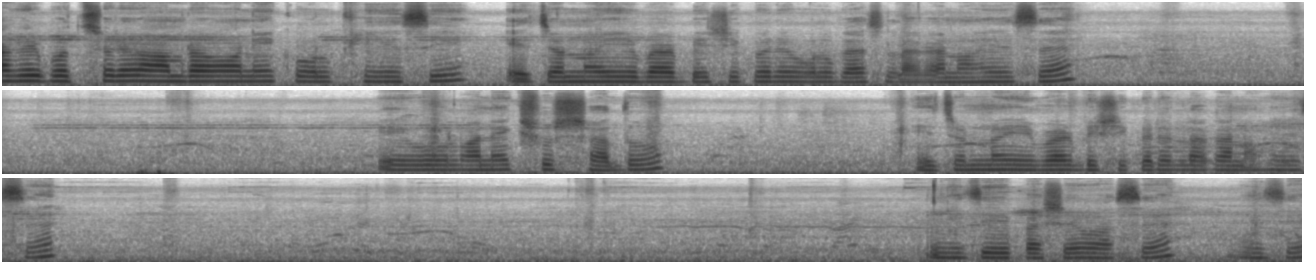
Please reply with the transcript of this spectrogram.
আগের বছরেও আমরা অনেক ওল খেয়েছি এর জন্য এবার বেশি করে ওল গাছ লাগানো হয়েছে। এই ওল অনেক সুস্বাদু এই জন্য এবার বেশি করে লাগানো হয়েছে। নিজে পাশেও আছে নিজে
